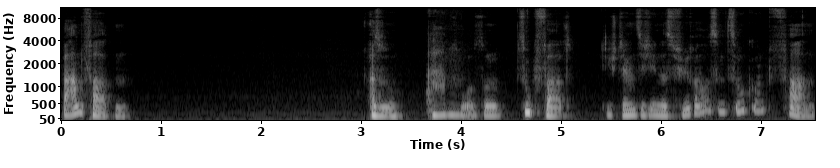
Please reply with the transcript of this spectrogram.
Bahnfahrten. Also, um, so, so Zugfahrt. Die stellen sich in das Führerhaus im Zug und fahren.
